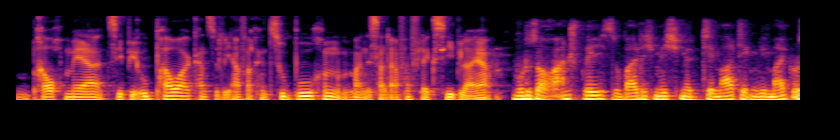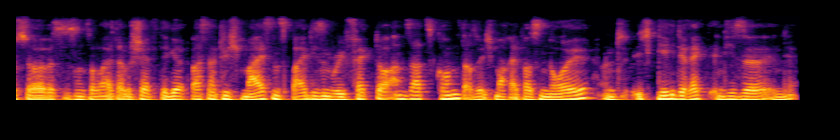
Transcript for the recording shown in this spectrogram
braucht mehr CPU-Power, kannst du die einfach hinzubuchen und man ist halt einfach flexibler, ja. Wo du es auch ansprichst, sobald ich mich mit Thematiken wie Microservices und so weiter beschäftige, was natürlich meistens bei diesem Refactor-Ansatz kommt, also ich mache etwas neu und ich gehe direkt in diese, in,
